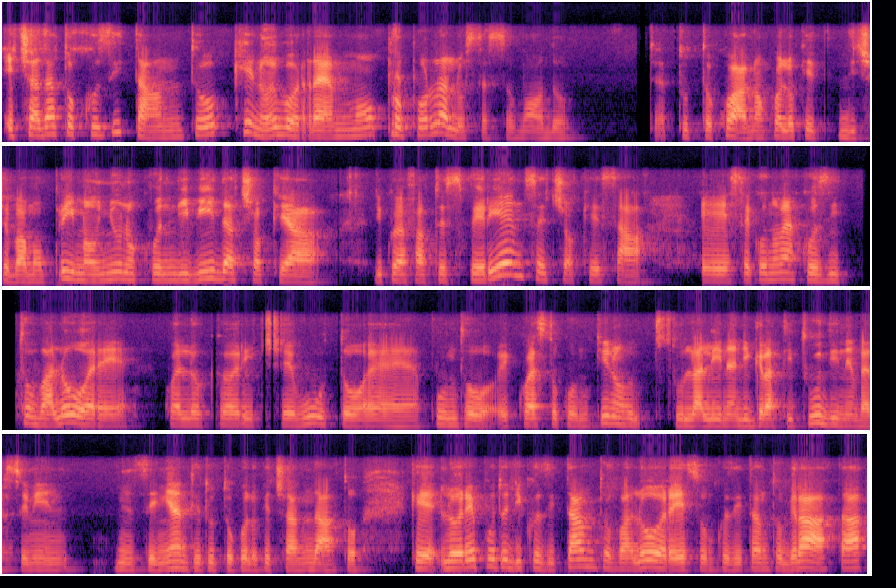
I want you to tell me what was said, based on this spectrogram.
e ci ha dato così tanto che noi vorremmo proporlo allo stesso modo. Cioè, tutto qua, no? quello che dicevamo prima, ognuno condivida ciò che ha, di cui ha fatto esperienza e ciò che sa. E secondo me ha così tanto valore quello che ho ricevuto e appunto e questo continuo sulla linea di gratitudine verso i miei insegnanti, tutto quello che ci hanno dato, che lo reputo di così tanto valore e sono così tanto grata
